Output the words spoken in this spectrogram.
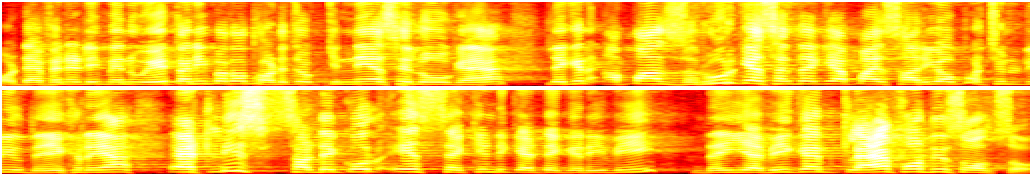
ਔਰ ਡੈਫੀਨਿਟਲੀ ਮੈਨੂੰ ਇਹ ਤਾਂ ਨਹੀਂ ਪਤਾ ਤੁਹਾਡੇ ਚੋਂ ਕਿੰਨੇ ਐਸੇ ਲੋਕ ਹੈ ਲੇਕਿਨ ਆਪਾਂ ਜ਼ਰੂਰ ਕਹਿ ਸਕਦੇ ਕਿ ਆਪਾਂ ਇਹ ਸਾਰੀ ਓਪਰਚੁਨਿਟੀ ਨੂੰ ਦੇਖ ਰਹੇ ਹਾਂ। ਐਟ ਲੀਸਟ ਸਾਡੇ ਕੋਲ ਇਹ ਸੈਕੰਡ ਕੈਟਾਗਰੀ ਵੀ ਨਹੀਂ ਹੈ। We can clap for this also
